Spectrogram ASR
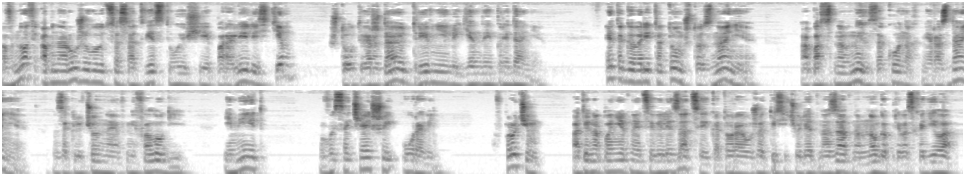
вновь обнаруживаются соответствующие параллели с тем, что утверждают древние легенды и предания. Это говорит о том, что знание об основных законах мироздания, заключенное в мифологии, имеет высочайший уровень. Впрочем, от инопланетной цивилизации, которая уже тысячу лет назад намного превосходила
